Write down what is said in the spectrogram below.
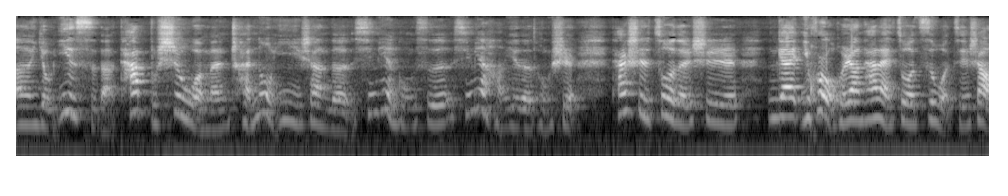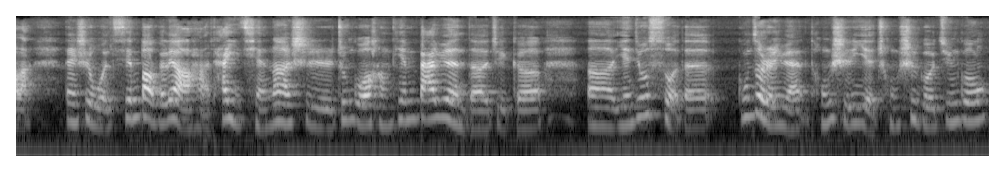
嗯，有意思的，他不是我们传统意义上的芯片公司、芯片行业的同事，他是做的是，应该一会儿我会让他来做自我介绍了。但是我先爆个料哈，他以前呢是中国航天八院的这个呃研究所的工作人员，同时也从事过军工，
